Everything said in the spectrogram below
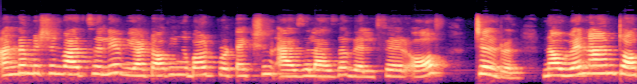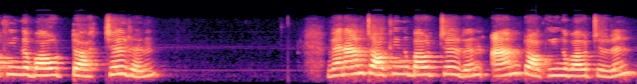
Under Mission Vatsalya, we are talking about protection as well as the welfare of children. Now, when I am talking about uh, children, when I'm talking about children, I'm talking about children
